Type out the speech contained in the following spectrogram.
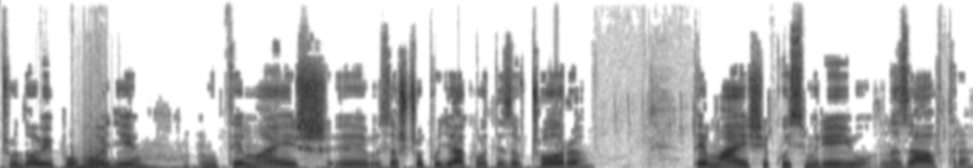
чудовій погоді, ти маєш е, за що подякувати за вчора, ти маєш якусь мрію на завтра,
